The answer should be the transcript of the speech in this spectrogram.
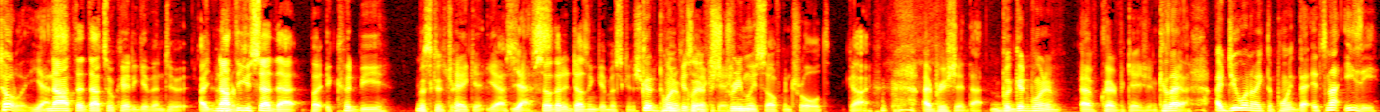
totally yes, Not that that's okay to give into it. I, not that you said that, but it could be misconstrued. taken. Yes. Yes. So that it doesn't get misconstrued. Good point Luke of is an clarification. extremely self controlled guy. I appreciate that. But good point of, of clarification because Yeah. I I do want to make the point that it's not easy.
